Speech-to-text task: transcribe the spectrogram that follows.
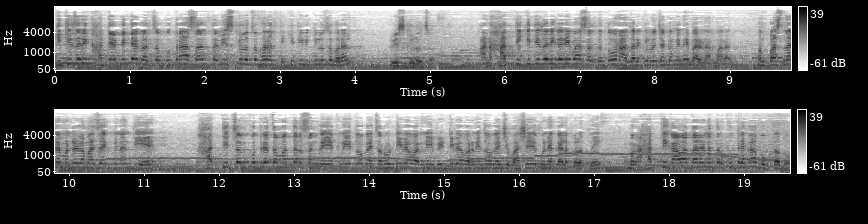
किती जरी खात्या पित्या घरचं कुत्रा असेल तर वीस किलोचं भरल ते. किती किलोचं भरल? वीस किलोचं. आणि हत्ती किती जरी गरीब असेल तर दोन हजार किलोच्या कमी नाही भरणार महाराज. मग बसणाऱ्या मंडळीला माझा एक विनंती आहे हत्तीचा आणि कुत्र्याचा मतदारसंघ एक नाही दोघांचा रोटी व्यवहार नाही बेटी व्यवहार नाही दोघांची भाषा एकूण एकायला कळत नाही. मग हत्ती गावात आल्यानंतर कुत्रे का भुगतात हो?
